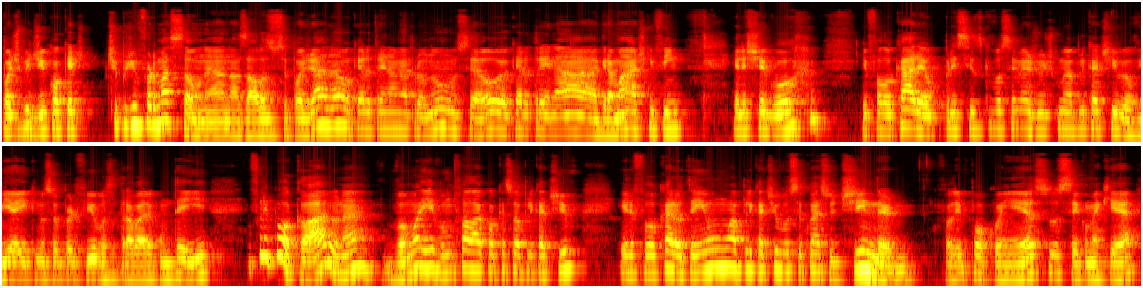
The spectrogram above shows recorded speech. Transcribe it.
pode pedir qualquer tipo de informação, né? Nas aulas você pode, ah, não, eu quero treinar minha pronúncia, ou eu quero treinar gramática, enfim. Ele chegou e falou, cara, eu preciso que você me ajude com o meu aplicativo. Eu vi aí que no seu perfil você trabalha com TI. Eu falei, pô, claro, né? Vamos aí, vamos falar qual que é o seu aplicativo. Ele falou, cara, eu tenho um aplicativo, você conhece o Tinder? Eu falei, pô, conheço, sei como é que é.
